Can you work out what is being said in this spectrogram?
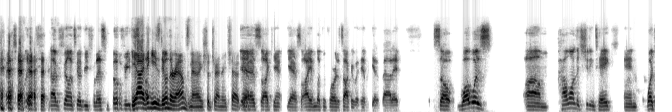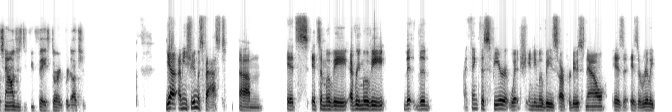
And i'm feeling it's going to be for this movie yeah. I think he's doing the rounds now. You should try and reach out. yeah so i can't yeah so i am looking forward to talking with him again about it so what was um how long did shooting take and what challenges did you face during production? Yeah i mean shooting was fast. Um it's it's a movie every movie the the i think the sphere at which indie movies are produced now is is a really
